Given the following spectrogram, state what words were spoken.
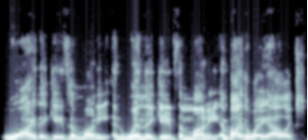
why they gave them money, and when they gave them money. And by the way, Alex,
